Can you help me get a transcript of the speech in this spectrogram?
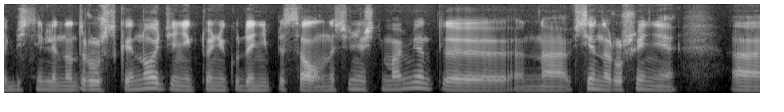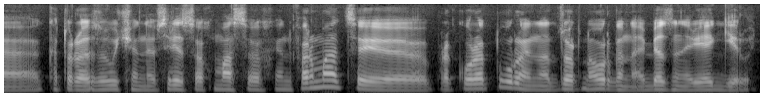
объяснили на дружеской ноте, никто никуда не писал. На сегодняшний момент э, на все нарушения, которые озвучены в средствах массовой информации, прокуратура и надзорные органы обязаны реагировать.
